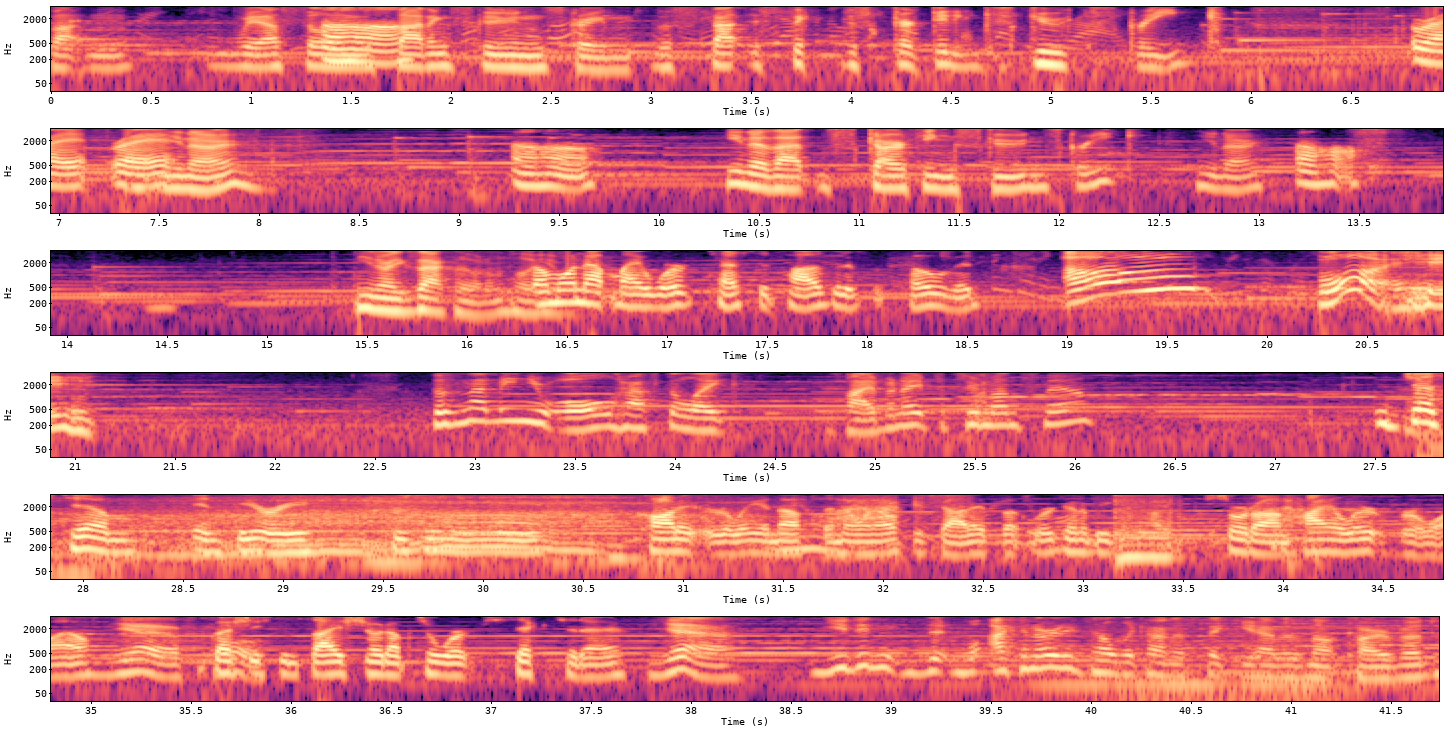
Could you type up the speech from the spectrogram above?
button. We are still in the Uh-huh. starting screen screen. The start stick the skirking skook squeak. Right, right. You know? Uh huh. You know that skarking scoon squeak? You know? Uh huh. You know exactly what I'm talking Someone at my work tested positive for COVID. Oh boy! Doesn't that mean you all have to like hibernate for two months now? Just him, in theory. Presumably caught it early enough that no one else has got it, but we're gonna be sort of on high alert for a while. Yeah, of Especially course. since I showed up to work sick today. Yeah. You didn't. th- I can already tell the kind of sick you have is not COVID.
